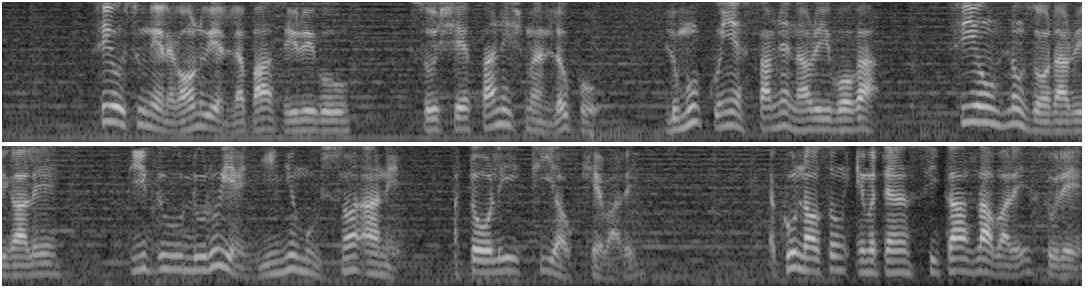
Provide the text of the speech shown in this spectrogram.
။စီအိုစုနဲ့၎င်းတို့ရဲ့လက်ပါဈေးတွေကို social punishment လုပ်ဖို့လူမှုကွန်ရက်စာမျက်နှာတွေပေါ်ကစီယုံလှုံ့ဆော်တာတွေကလည်းပြည်သူလူထုရဲ့ညီညွတ်မှုစွမ်းအားနဲ့ အတော်လေးထိရောက်ခဲ့ပါတယ်။အခုနောက်ဆုံးအင်မတန်စီကားလှပါတယ်ဆိုတဲ့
